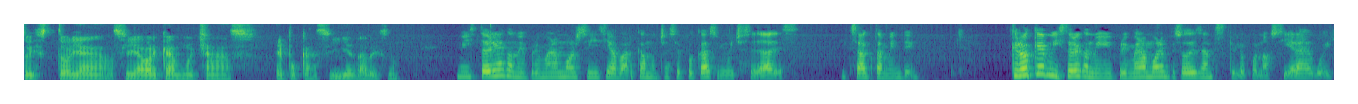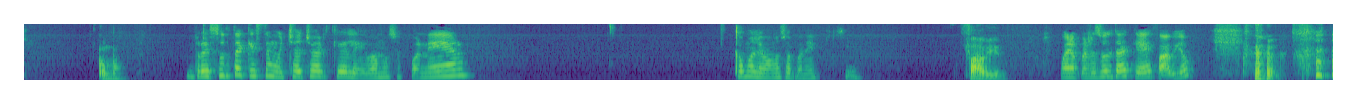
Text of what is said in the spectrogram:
tu historia sí abarca muchas épocas y edades, ¿no? Mi historia con mi primer amor sí, sí abarca muchas épocas y muchas edades. Exactamente. Creo que mi historia con mi primer amor empezó desde antes que lo conociera, güey. ¿Cómo? Resulta que este muchacho al que le vamos a poner... ¿Cómo le vamos a poner? Sí. Fabio. Bueno, pues resulta que Fabio.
